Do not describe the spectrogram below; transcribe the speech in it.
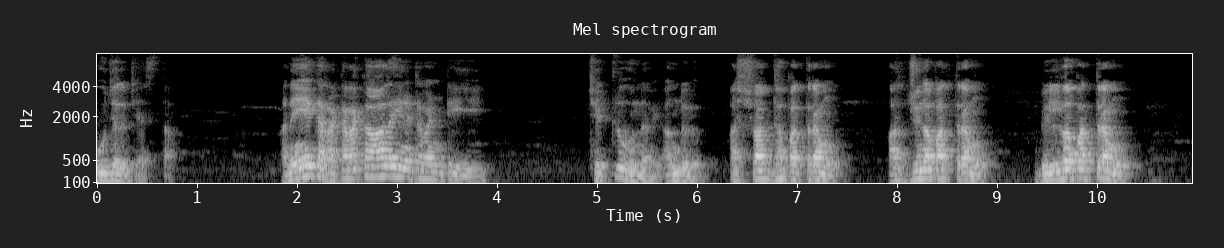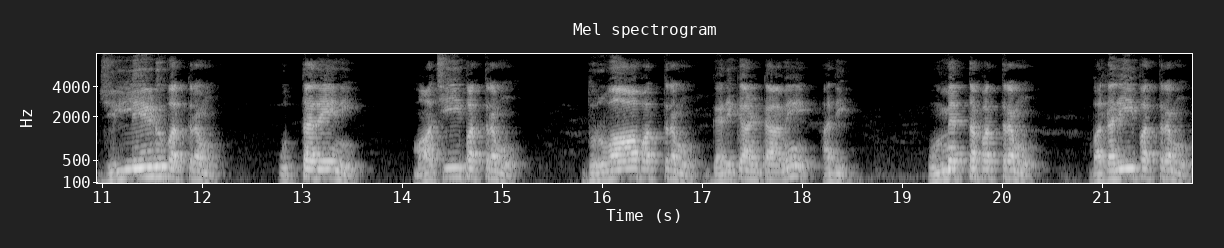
పూజలు చేస్తాం. అనేక రకరకాలైనటువంటి చెట్లు ఉన్నవి అందులో. అశ్వత్థ పత్రము అర్జున పత్రము బిల్వపత్రము జిల్లేడు పత్రము ఉత్తరేని మాచీపత్రము దుర్వాపత్రము గరిక అంటామే అది. ఉమ్మెత్త పత్రము బదరీపత్రము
